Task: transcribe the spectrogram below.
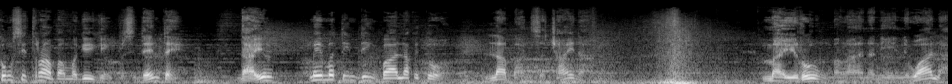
kung si Trump ang magiging presidente dahil may matinding balak ito laban sa China. Mayroong mga naniniwala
